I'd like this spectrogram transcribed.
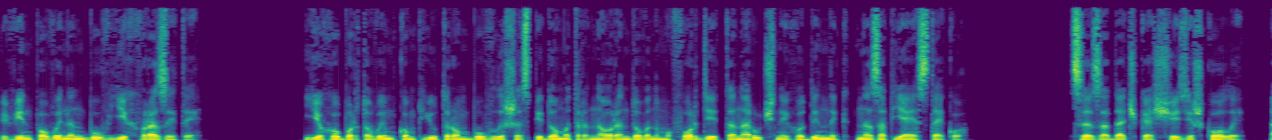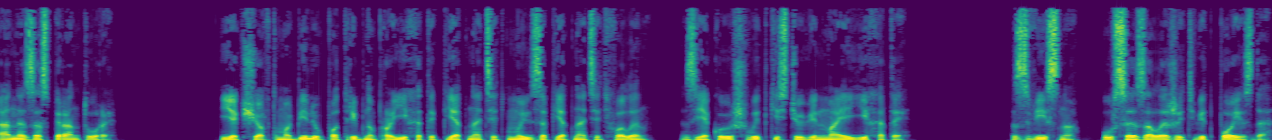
Він повинен був їх вразити. Його бортовим комп'ютером був лише спідометр на орендованому Форді та наручний годинник на зап'яєстеку. Це задачка ще зі школи, а не з аспірантури. Якщо автомобілю потрібно проїхати 15 миль за 15 хвилин, з якою швидкістю він має їхати, Звісно, усе залежить від поїзда.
